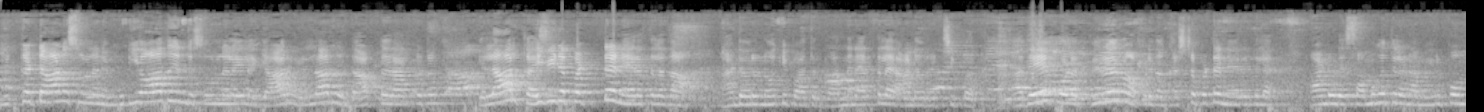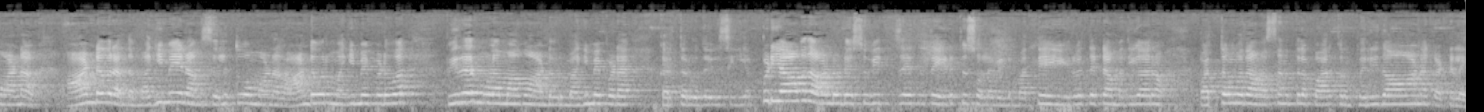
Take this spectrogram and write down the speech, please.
இக்கட்டான சூழ்நிலை முடியாது என்ற சூழ்நிலையில் யாரும் எல்லாரும் டாக்டராக இருக்கட்டும் எல்லாரும் கைவிடப்பட்ட நேரத்தில் தான் ஆண்டவரை நோக்கி பார்த்துருக்கோம் அந்த நேரத்தில் ஆண்டவர் ரட்சிப்பார். அதே போல் பிறரும் அப்படிதான். கஷ்டப்பட்ட நேரத்தில் ஆண்டோடைய சமூகத்தில் நாம் இருப்போமானால் ஆண்டவர் அந்த மகிமையை நாம் செலுத்துவோமானால் ஆண்டவர் மகிமைப்படுவார். பிறர் மூலமாகவும் ஆண்டவர் மகிமைப்பட கர்த்தர் உதவி செய்ய. எப்படியாவது ஆண்டோடைய சுவிசேஷத்தை எடுத்து சொல்ல வேண்டும். மத்திய இருபத்தெட்டாம் அதிகாரம் பத்தொன்பதாம் வசனத்தில் பார்க்குற பெரிதான கட்டளை.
